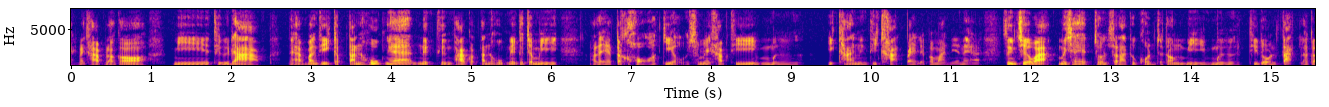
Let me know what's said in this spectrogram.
กๆนะครับ แล้วก็มีถือดาบนะครับบางทีกับตันฮุกเนี่ยนึกถึงภาพกับตันฮุกเนี่ยก็จะมีอะไรตะขอเกี่ยวใช่ไหมครับที่มือ อีกข้างหนึ่งที่ขาดไปเลยประมาณนี้นะฮะซึ่งเชื่อว่าไม่ใช่โจรสลัดทุกคนจะต้องมีมือที่โดนตัด แล้วก็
